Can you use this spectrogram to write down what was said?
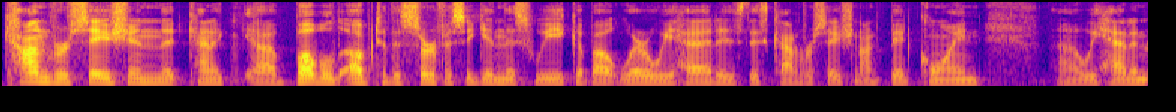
conversation that kind of uh, bubbled up to the surface again this week about where we head is this conversation on Bitcoin. Uh, we had an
